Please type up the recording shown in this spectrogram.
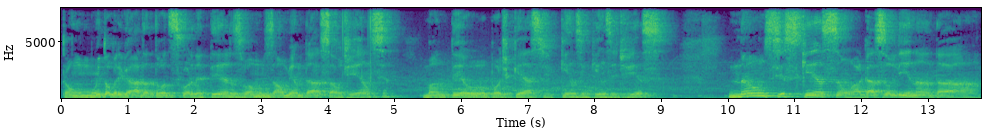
Então, muito obrigado a todos os corneteiros. Vamos aumentar essa audiência, manter o podcast de 15 em 15 dias. Não se esqueçam, a gasolina da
